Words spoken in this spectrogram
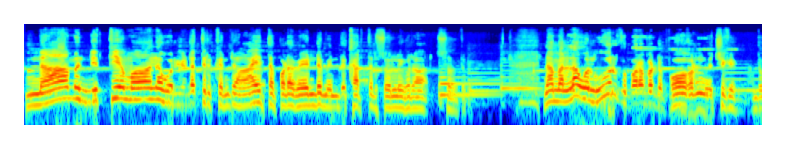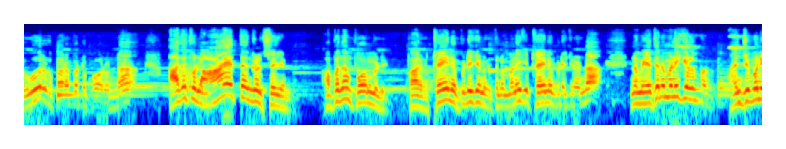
நாம் நித்தியமான ஒரு இடத்திற்கென்று ஆயத்தப்பட வேண்டும் என்று கர்த்தர் சொல்லுகிறார் சோதரன் நம்ம எல்லாம் ஒரு ஊருக்கு புறப்பட்டு போகணும்னு வச்சுக்கோங்க. அந்த ஊருக்கு புறப்பட்டு போகணும்னா அதுக்குள்ள ஆயத்தங்கள் செய்யணும். அப்போ தான் போக முடியும். பாருங்க ட்ரெயினை பிடிக்கணும். இத்தனை மணிக்கு ட்ரெயினை பிடிக்கணும்னா நம்ம எத்தனை மணிக்கு கிளம்பணும்? அஞ்சு மணி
